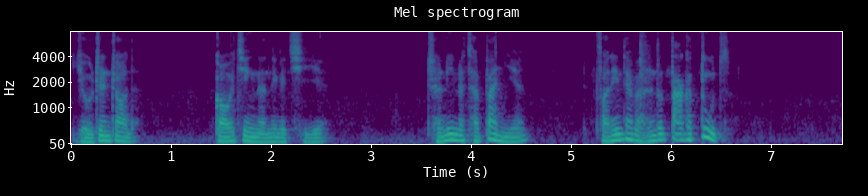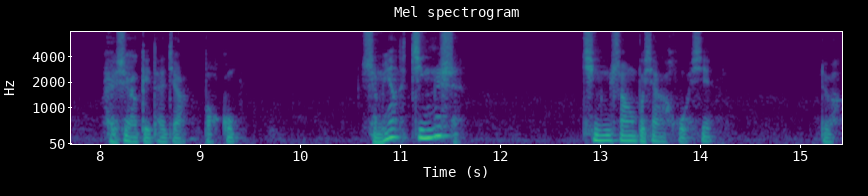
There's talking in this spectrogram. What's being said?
有证照的高进的那个企业，成立了才半年，法定代表人都大个肚子，还是要给大家保供。什么样的精神？轻伤不下火线，对吧？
